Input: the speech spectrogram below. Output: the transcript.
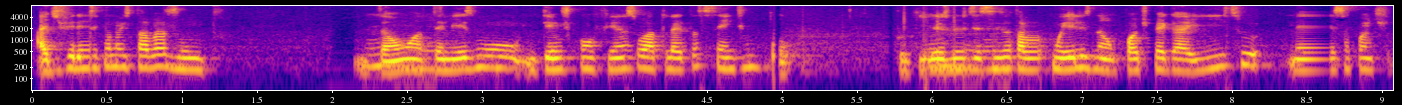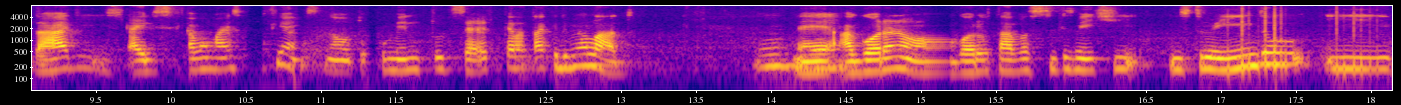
A diferença é que eu não estava junto. Então, uhum. até mesmo em termos de confiança, o atleta sente um pouco. Porque em 2016 uhum. eu estava com eles, não, pode pegar isso nessa quantidade, aí eles ficavam mais confiantes. Não, eu tô comendo tudo certo porque ela está aqui do meu lado. Uhum. Né? Agora não, agora eu estava simplesmente instruindo e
